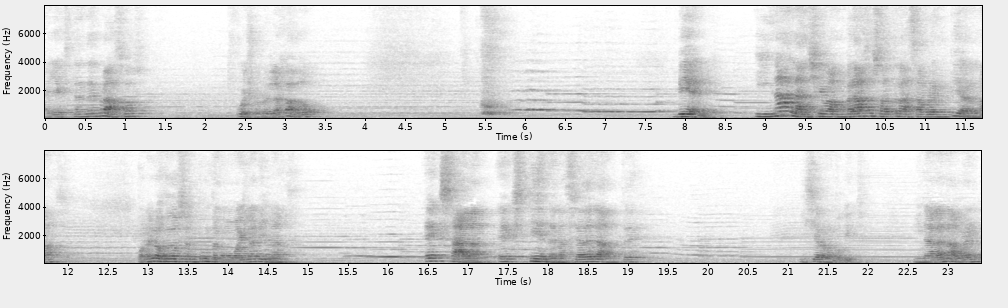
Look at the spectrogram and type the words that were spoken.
Ahí extenden brazos, cuello relajado. Bien, inhalan, llevan brazos atrás, abren piernas, ponen los dedos en punta como bailarinas. Exhalan, extienden hacia adelante y cierran un poquito. Inhalan, abren.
